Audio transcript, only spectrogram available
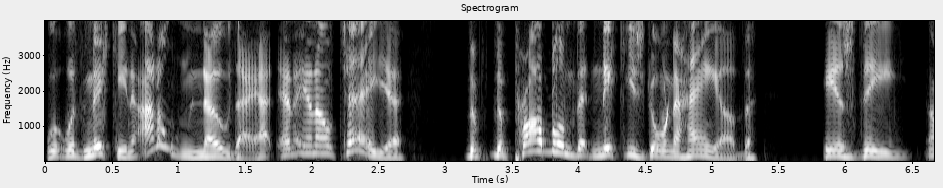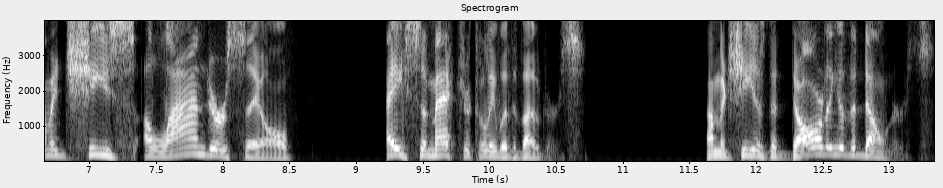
with, with Nikki. And I don't know that. And and I'll tell you, the the problem that Nikki's going to have is the. I mean, she's aligned herself asymmetrically with the voters. I mean, she is the darling of the donors.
